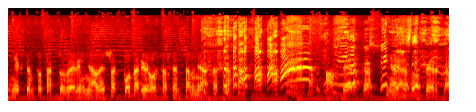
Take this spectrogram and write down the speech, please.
nechcem to takto verejne, ale však podarilo sa sem tam nejaká tá aférka, nejaká Jasne. aférka.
